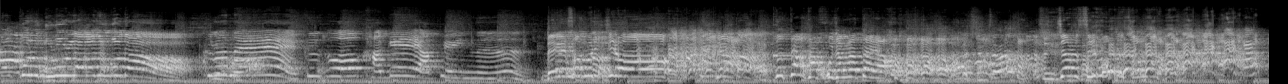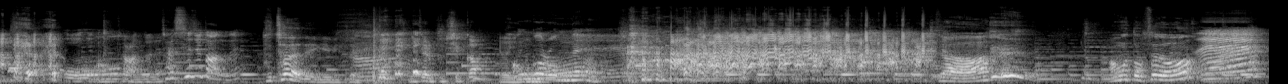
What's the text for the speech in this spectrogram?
거꾸로 물 올라가는 거다! 그러네. 그거 가게 앞에 있는 내가 선물 있지롱. 야, 뜯다가 다 고장났다 야. 진짜? 진짜로 쓸모없는 선물. 오, 잘안 되네. 잘 쓰지도 않네. 붙여야 돼 이게 밑에. 밑에를 붙일까? 번거롭네. 자, 아무것도 없어요. 네.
